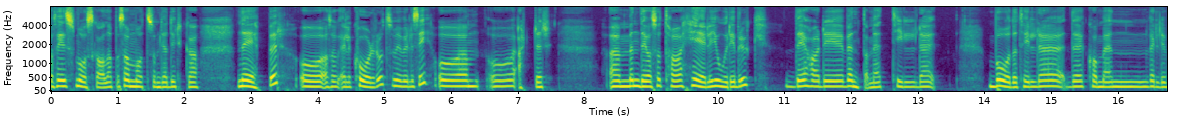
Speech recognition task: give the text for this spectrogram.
altså I småskala, på samme måte som de har dyrka neper, og, altså, eller kålrot, som vi ville si, og, og erter. Men det å ta hele jordet i bruk, det har de venta med til det både til det, det kom en veldig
